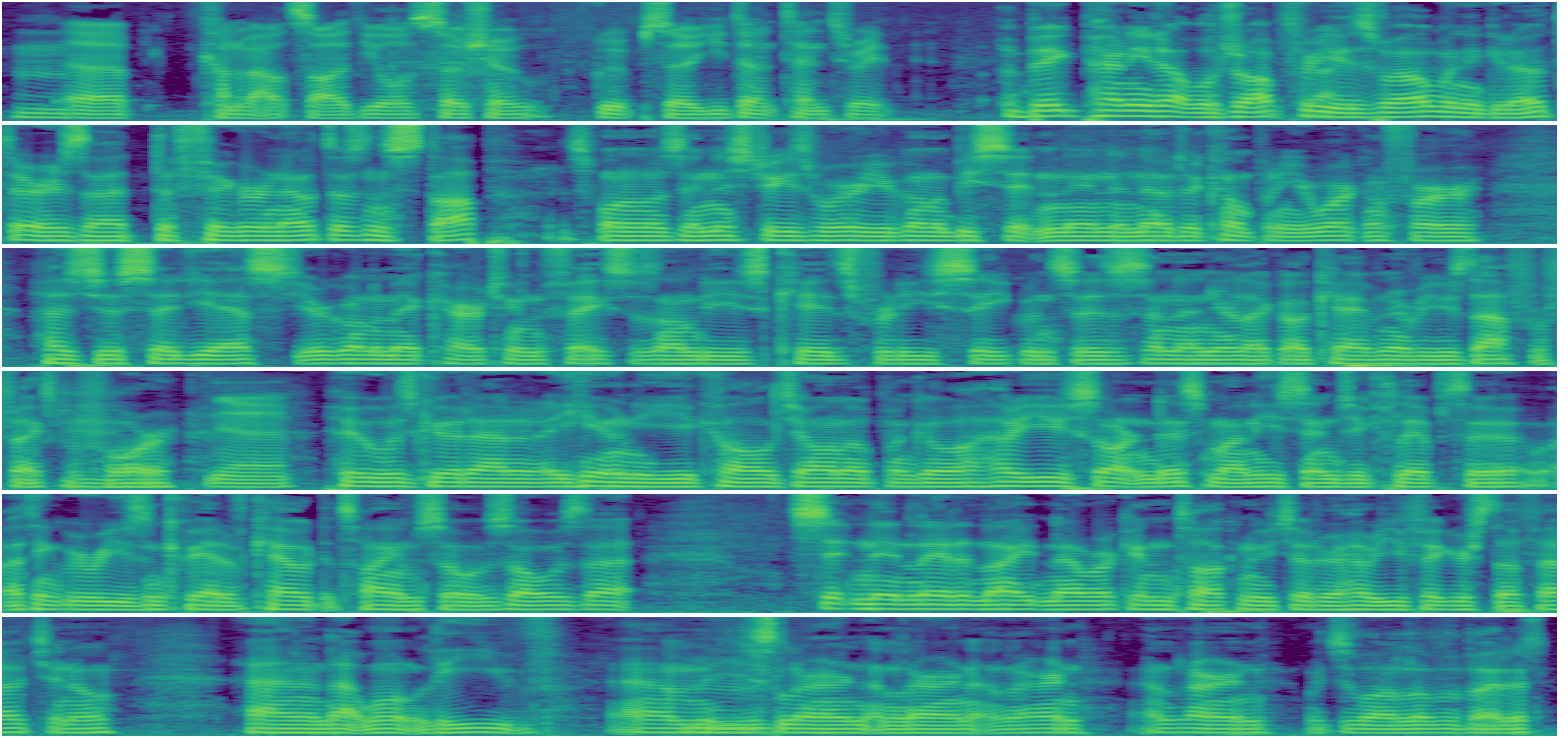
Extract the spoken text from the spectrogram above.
Hmm. uh, kind of outside your social group, so you don't tend to it. A big penny that will drop for you as well when you get out there is that the figuring out doesn't stop. It's one of those industries where you're going to be sitting in, and now the company you're working for has just said yes, you're going to make cartoon faces on these kids for these sequences, and then you're like, okay, I've never used After Effects Mm. before. Yeah, Who was good at it at uni? You call John up and go, how are you sorting this, man? He sends you a clip to. I think we were using Creative Cow at the time, so it was always that sitting in late at night, networking, talking to each other, how you figure stuff out, you know, and that won't leave. Um, You Mm. just learn and learn and learn and learn, which is what I love about it.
